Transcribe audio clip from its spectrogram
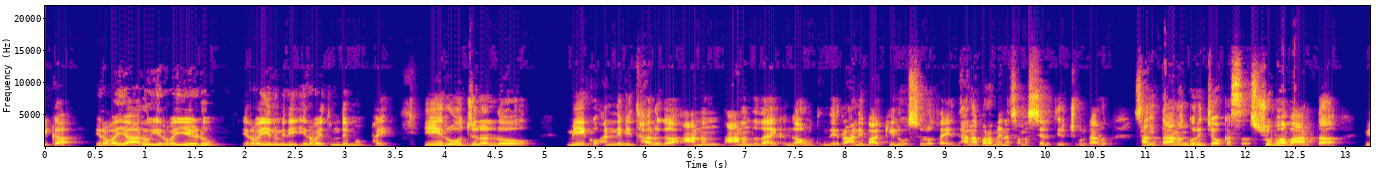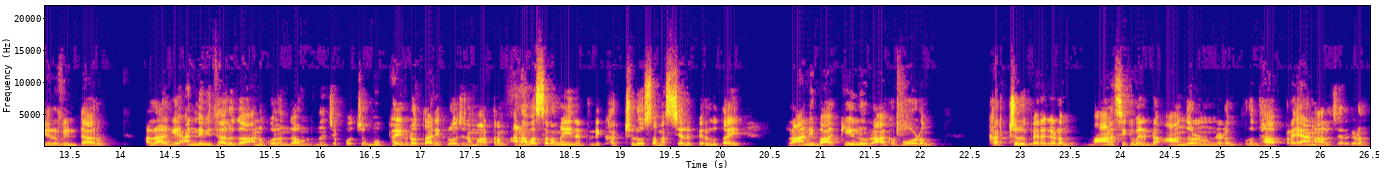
ఇక ఇరవై ఆరు ఇరవై ఏడు ఇరవై ఎనిమిది ఇరవై తొమ్మిది ముప్పై ఈ రోజులలో మీకు అన్ని విధాలుగా ఆనంద ఆనందదాయకంగా ఉంటుంది. రాణి బాకీలు వసూలవుతాయి. ధనపరమైన సమస్యలు తీర్చుకుంటారు. సంతానం గురించి ఒక శుభ శుభవార్త మీరు వింటారు. అలాగే అన్ని విధాలుగా అనుకూలంగా ఉంటుందని చెప్పొచ్చు. ముప్పై ఒకటో తారీఖు రోజున మాత్రం అనవసరమైనటువంటి ఖర్చులు సమస్యలు పెరుగుతాయి. రాని బాకీలు రాకపోవడం ఖర్చులు పెరగడం మానసికమైన ఆందోళన ఉండడం వృధా ప్రయాణాలు జరగడం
